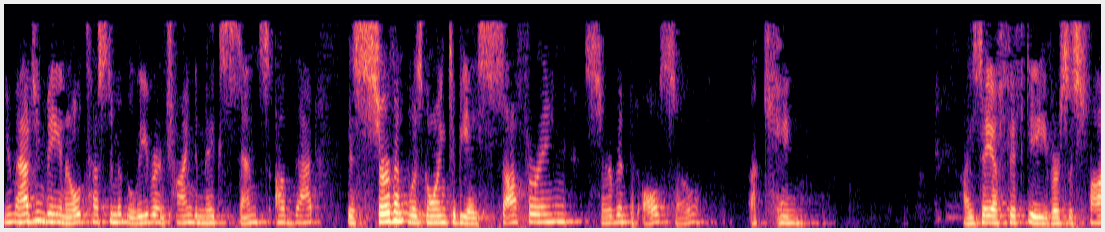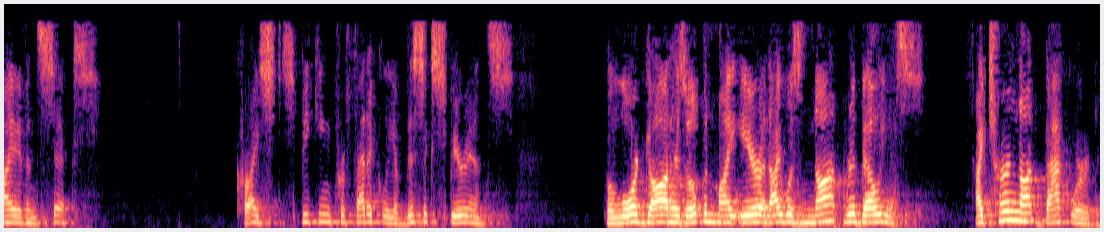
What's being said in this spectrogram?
you imagine being an Old Testament believer and trying to make sense of that? This servant was going to be a suffering servant, but also a king. Isaiah 50, verses 5 and 6. Christ speaking prophetically of this experience. The Lord God has opened my ear, and I was not rebellious. I turned not backward.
